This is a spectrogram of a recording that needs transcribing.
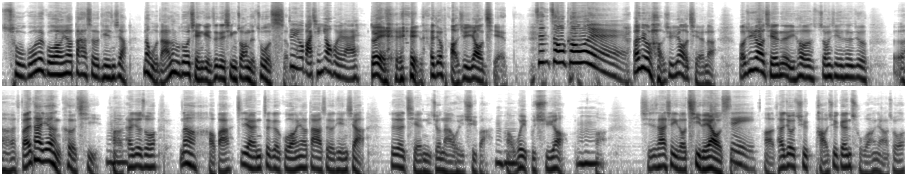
楚国的国王要大赦天下，那我拿那么多钱给这个姓庄的做什么？对，我把钱要回来。对，他就跑去要钱，真糟糕哎！他就跑去要钱了，跑去要钱了以后，庄先生就。呃，反正他也很客气啊，他就说：“那好吧，既然这个国王要大赦天下，这个钱你就拿回去吧，啊，我也不需要啊。”其实他心里头气得要死，对啊，他就去跑去跟楚王讲说：“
